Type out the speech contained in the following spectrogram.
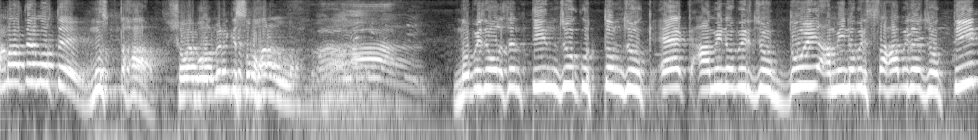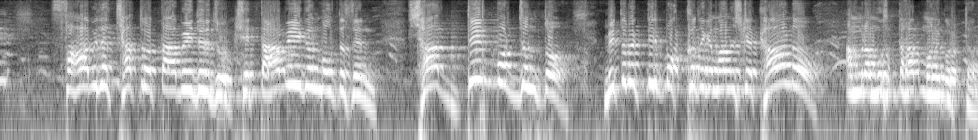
আমাদের মতে মুস্তাহাব। সবাই বলবেন কি সোহান আল্লাহ নবীজি বলেছেন, তিন যুগ উত্তম যুগ, এক আমি নবীর যুগ, দুই আমি নবীর সাহাবিদের যুগ, তিন সাহাবিদের ছাত্র তাবিদের যুগ। সে তাবিগণ বলতেছেন, সাত দিন পর্যন্ত মৃত ব্যক্তির পক্ষ থেকে মানুষকে খাওয়ানো আমরা মুস্তাহাব মনে করতাম।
